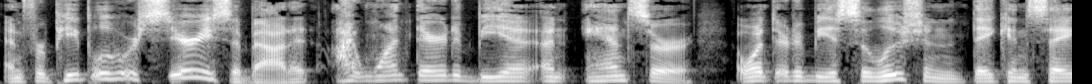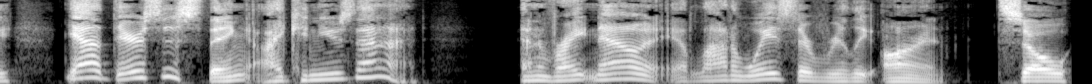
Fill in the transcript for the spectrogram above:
And for people who are serious about it, I want there to be a, an answer. I want there to be a solution that they can say, yeah, there's this thing. I can use that. And right now, in a lot of ways, there really aren't. So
